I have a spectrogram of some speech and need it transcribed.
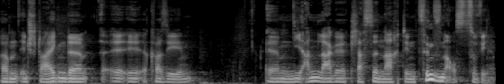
ähm, in steigende äh, äh quasi ähm, die Anlageklasse nach den Zinsen auszuwählen.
